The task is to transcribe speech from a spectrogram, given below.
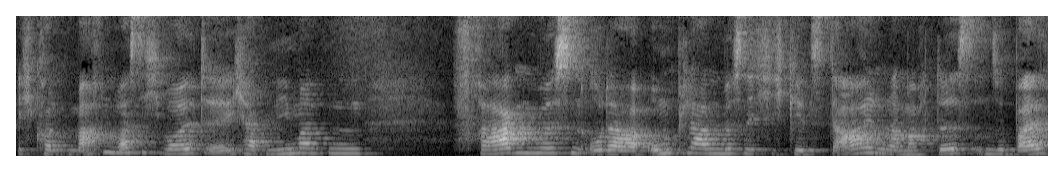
Ich konnte machen, was ich wollte. Ich habe niemanden fragen müssen oder umplanen müssen, ich, ich gehe jetzt dahin oder mach das. Und sobald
